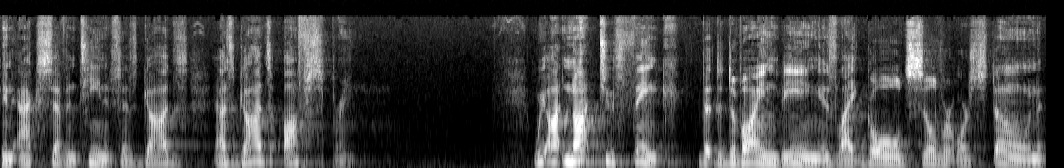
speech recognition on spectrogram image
In Acts 17, it says, God's, as God's offspring, we ought not to think that the divine being is like gold, silver, or stone,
